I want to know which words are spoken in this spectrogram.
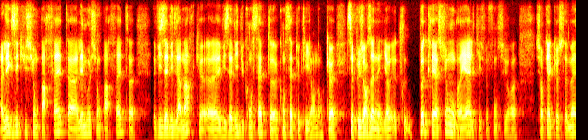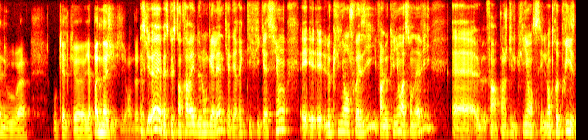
l'exécution parfaite, à l'émotion parfaite euh, vis-à-vis de la marque euh, et vis-à-vis du concept, euh, client. Donc, c'est plusieurs années. Il y a peu de créations réelles qui se font sur, sur quelques semaines ou, ou quelques... Il n'y a pas de magie, je dirais. Parce ce que, ouais, c'est un travail de longue haleine qui a des rectifications et le client choisit, enfin le client a son avis. Euh, le- enfin, quand je dis le client, c'est l'entreprise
